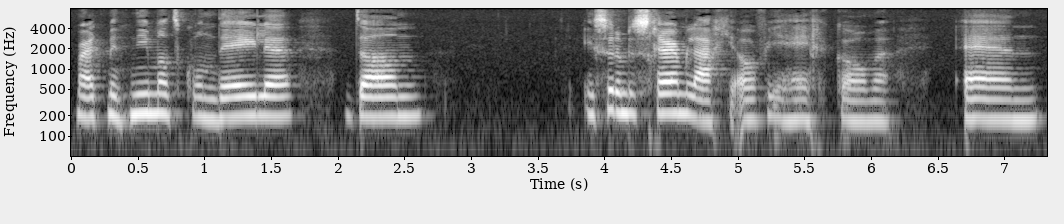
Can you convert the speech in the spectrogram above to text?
maar het met niemand kon delen, dan is er een beschermlaagje over je heen gekomen. En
